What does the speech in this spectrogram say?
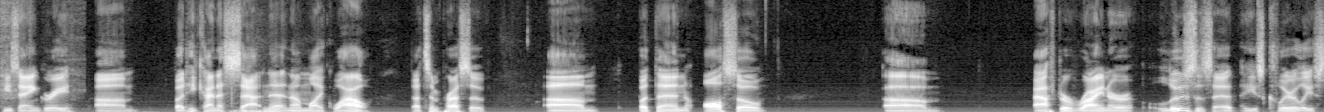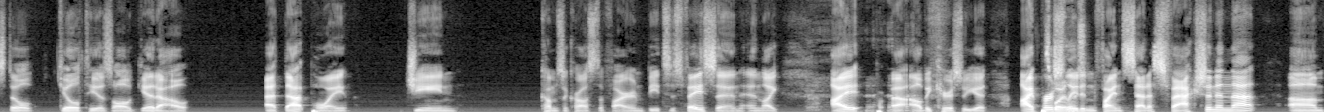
he's angry, um, but he kind of sat in it, and I'm like, wow, that's impressive. Um, but then also, um, after Reiner loses it, he's clearly still guilty as all get out. At that point, Jean comes across the fire and beats his face in, and like I, uh, I'll be curious what you get. I personally Spoilers. didn't find satisfaction in that. Um,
